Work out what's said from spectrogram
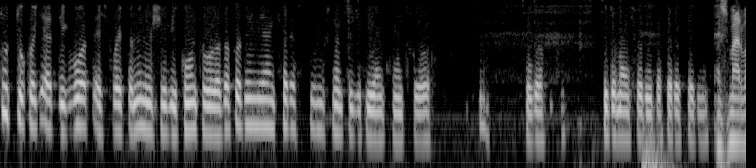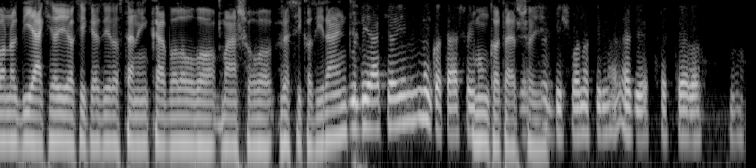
tudtuk, hogy eddig volt egyfajta minőségi kontroll az akadémián keresztül, most nem tudjuk milyen kontroll fog a tudománysorébe kerekedni. És már vannak diákjai, akik ezért aztán inkább valahova máshova veszik az irányt? A diákjai, munkatársai. Munkatársai. Több is van, aki már ezért vette el a, a,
